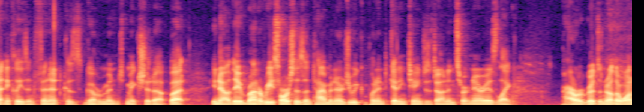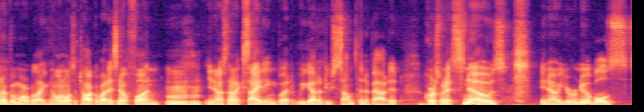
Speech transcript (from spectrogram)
Technically, is infinite because government makes shit up. But you know, the amount of resources and time and energy we can put into getting changes done in certain areas, like power grids, another one of them, where we're like, no one wants to talk about it. It's no fun. Mm-hmm. You know, it's not exciting, but we got to do something about it. Of course, when it snows, you know, your renewables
